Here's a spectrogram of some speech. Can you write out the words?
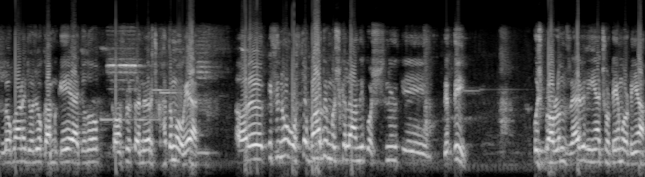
ਲੋਕਾਂ ਨੇ ਜੋ ਜੋ ਕੰਮ ਹੈ ਜਦੋਂ ਕਾਉਂਸਲ ਟੈਨਰ ਖਤਮ ਹੋ ਗਿਆ ਔਰ ਕਿਸੇ ਨੂੰ ਉਸ ਤੋਂ ਬਾਅਦ ਵੀ ਮੁਸ਼ਕਲ ਆਉਣ ਦੀ ਕੋਸ਼ਿਸ਼ ਨਹੀਂ ਦਿੱਤੀ ਕੁਝ ਪ੍ਰੋਬਲਮਸ ਰਹਿ ਵੀ ਗਈਆਂ ਛੋਟੀਆਂ-ਮੋਟੀਆਂ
